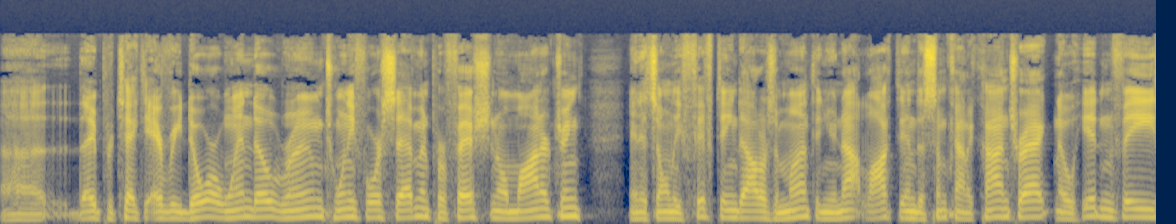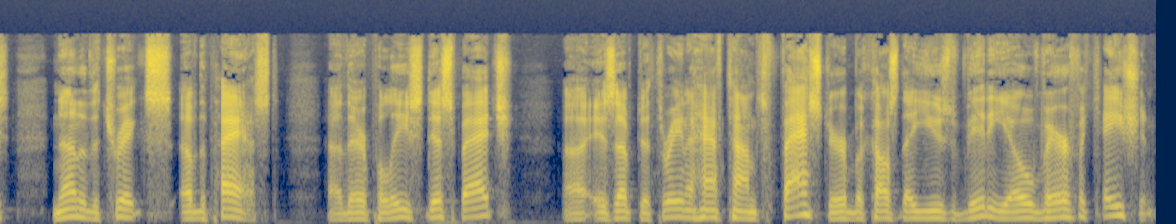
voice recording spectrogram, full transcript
Uh, they protect every door, window, room, 24 7, professional monitoring, and it's only $15 a month, and you're not locked into some kind of contract, no hidden fees, none of the tricks of the past. Uh, their police dispatch uh, is up to three and a half times faster because they use video verification.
